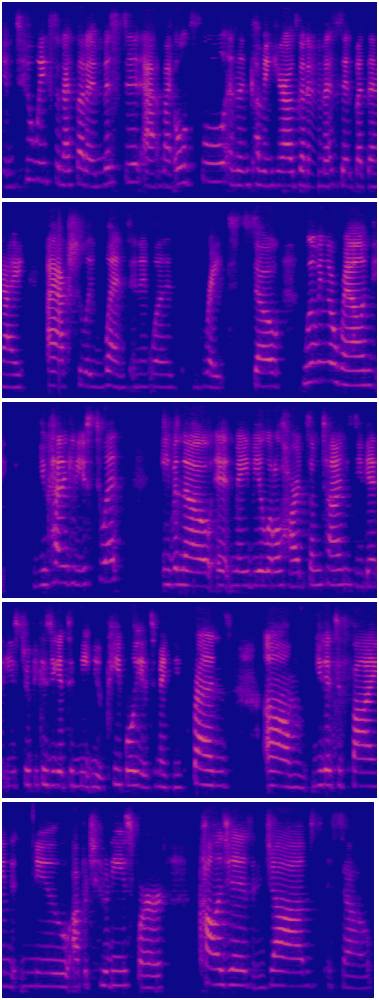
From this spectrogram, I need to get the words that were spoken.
be in two weeks, and I thought I missed it at my old school. And then coming here, I was going to miss it, but then I I actually went, and it was great. So moving around, you kind of get used to it. Even though it may be a little hard sometimes, you get used to it because you get to meet new people, you get to make new friends um, you get to find new opportunities for colleges and jobs. So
